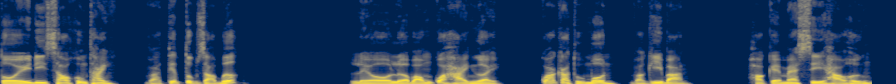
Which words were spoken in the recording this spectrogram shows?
tôi đi sau khung thành và tiếp tục dạo bước. Leo lừa bóng qua hai người, qua cả thủ môn và ghi bàn. Hockey Messi hào hứng.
